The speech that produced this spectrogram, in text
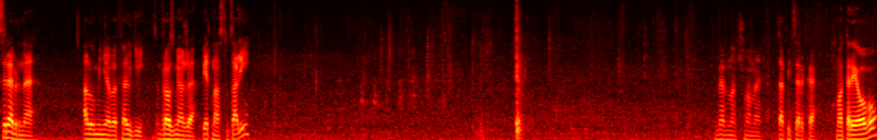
srebrne aluminiowe felgi w rozmiarze 15 cali, wewnątrz mamy tapicerkę materiałową,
